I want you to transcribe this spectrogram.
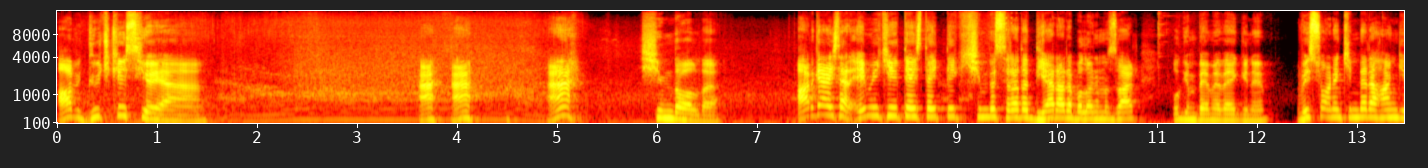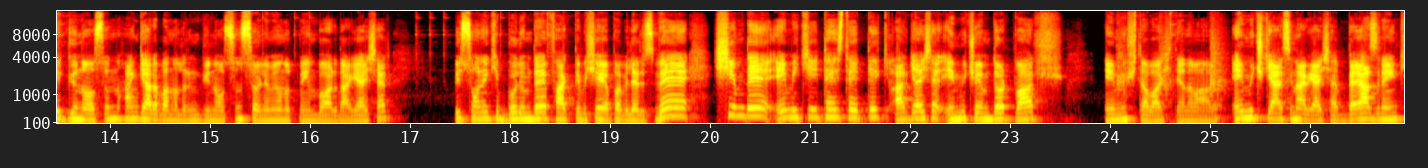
Abi güç kesiyor ya. Hah hah. Hah. Şimdi oldu. Arkadaşlar M2'yi test ettik. Şimdi sırada diğer arabalarımız var. Bugün BMW günü. Bir sonrakinde de hangi gün olsun, hangi arabaların günü olsun söylemeyi unutmayın bu arada arkadaşlar. Bir sonraki bölümde farklı bir şey yapabiliriz. Ve şimdi M2'yi test ettik. Arkadaşlar M3 M4 var. M3 ile başlayalım abi. M3 gelsin arkadaşlar. Beyaz renk.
